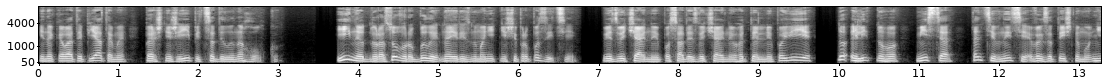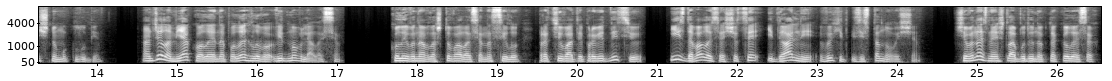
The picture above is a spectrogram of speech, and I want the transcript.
і накавати п'ятами, перш ніж її підсадили на голку. Їй неодноразово робили найрізноманітніші пропозиції від звичайної посади звичайної готельної повії до елітного місця танцівниці в екзотичному нічному клубі. Анжела м'яко, але наполегливо відмовлялася. Коли вона влаштувалася на силу працювати провідницею, їй здавалося, що це ідеальний вихід зі становища, що вона знайшла будинок на колесах,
